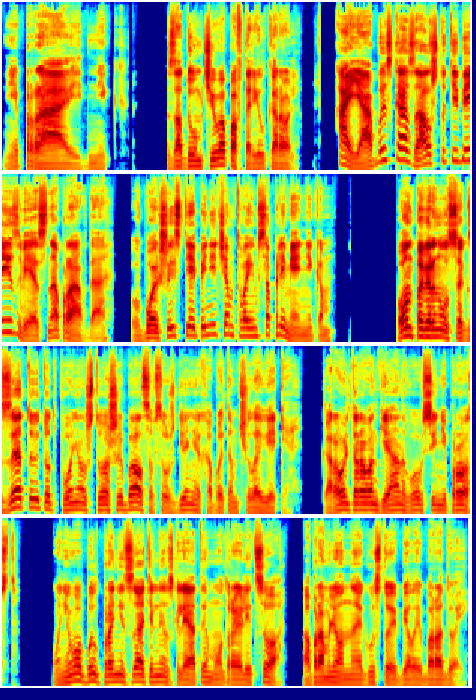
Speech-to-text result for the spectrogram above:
Не праведник, задумчиво повторил король. А я бы сказал, что тебе известна правда, в большей степени, чем твоим соплеменникам. Он повернулся к Зету, и тот понял, что ошибался в суждениях об этом человеке. Король Таравангиан вовсе не прост. У него был проницательный взгляд и мудрое лицо, обрамленное густой белой бородой.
